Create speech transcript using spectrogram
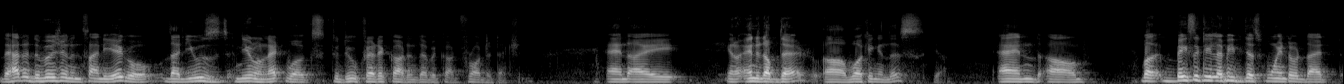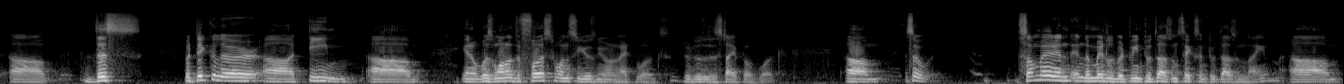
They had a division in San Diego that used neural networks to do credit card and debit card fraud detection. And I you know, ended up there uh, working in this. Yeah. And um, but basically, let me just point out that uh, this particular uh, team um, you know, was one of the first ones to use neural networks to do this type of work. Um, so somewhere in, in the middle between 2006 and 2009, um,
